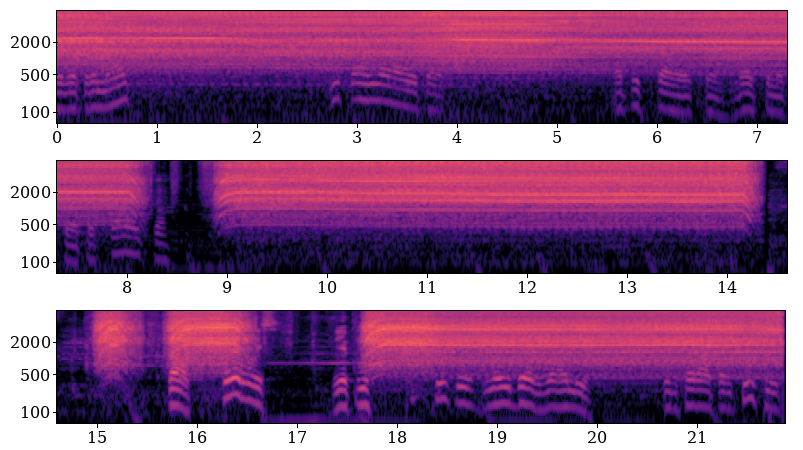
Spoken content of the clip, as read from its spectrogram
Треба тримати. І погнали так. Опускається. Бачимо, що опускається. Так, вперлись в якусь штуку, не йде взагалі. Перфоратор тихнуть.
